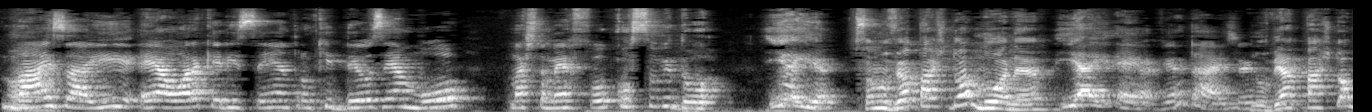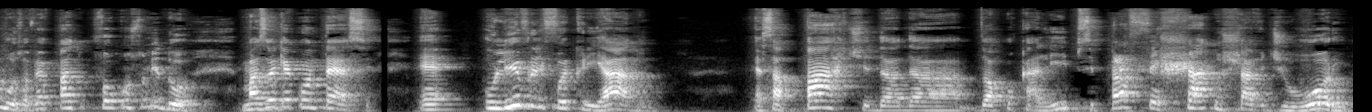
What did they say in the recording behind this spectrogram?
mas aí é a hora que eles entram que Deus é amor, mas também é fogo consumidor. E aí? Só não vê a parte do amor, né? E aí? É, é verdade. Não vê a parte do amor, só vê a parte do fogo consumidor. Mas o que acontece? É, o livro ele foi criado, essa parte da, da do Apocalipse, para fechar com chave de ouro.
